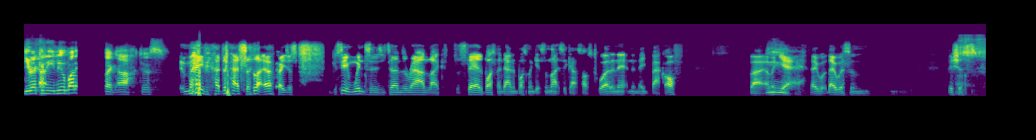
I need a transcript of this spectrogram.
Do you reckon he knew about it? Like ah, just Maybe I don't know. So like Earthquake just you can see him wincing as he turns around like to stare the bossman down, and bossman gets the nightstick out, starts twirling it, and then they back off. But I mean, Mm. yeah, they were they were some vicious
